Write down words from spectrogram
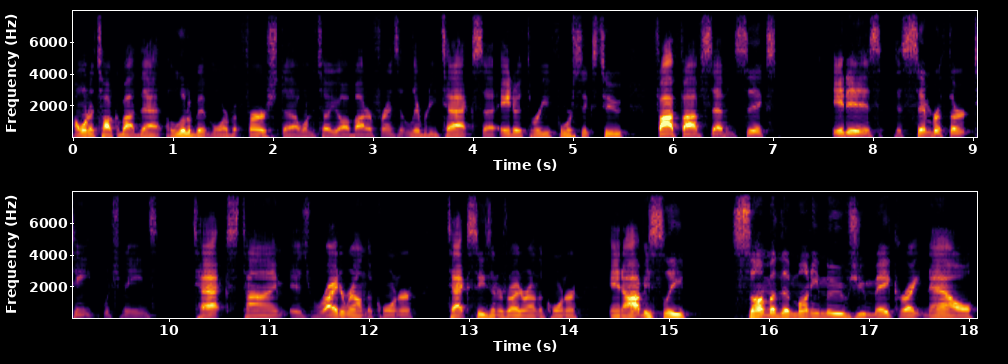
I want to talk about that a little bit more. But first, uh, I want to tell you all about our friends at Liberty Tax, uh, 803 462 5576. It is December 13th, which means tax time is right around the corner. Tax season is right around the corner. And obviously, some of the money moves you make right now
